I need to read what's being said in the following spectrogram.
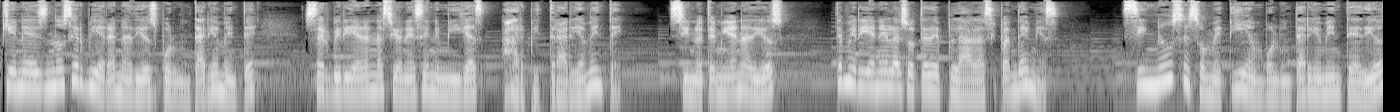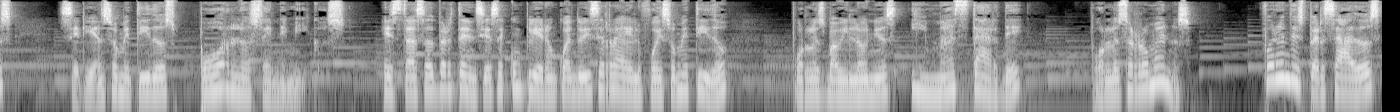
Quienes no sirvieran a Dios voluntariamente, servirían a naciones enemigas arbitrariamente. Si no temían a Dios, temerían el azote de plagas y pandemias. Si no se sometían voluntariamente a Dios, serían sometidos por los enemigos. Estas advertencias se cumplieron cuando Israel fue sometido por los babilonios y más tarde por los romanos. Fueron dispersados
